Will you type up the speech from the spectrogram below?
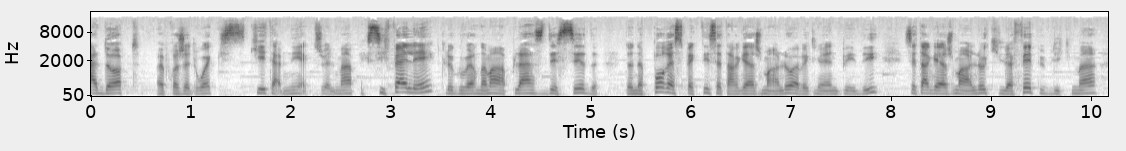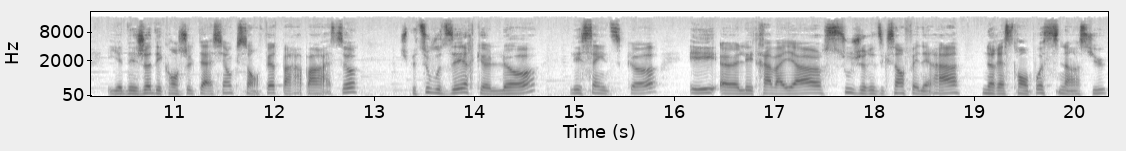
adopte un projet de loi qui, est amené actuellement. S'il fallait que le gouvernement en place décide de ne pas respecter cet engagement-là avec le NPD, cet engagement-là qui le fait publiquement, il y a déjà des consultations qui sont faites par rapport à ça. Je peux-tu vous dire que là, les syndicats et euh, les travailleurs sous juridiction fédérale ne resteront pas silencieux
